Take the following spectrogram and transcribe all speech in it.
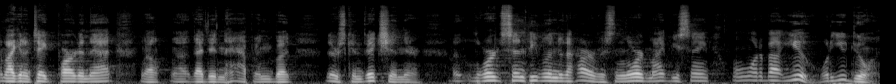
am I going to take part in that? Well, uh, that didn't happen, but there's conviction there. Uh, Lord, send people into the harvest, and the Lord might be saying, "Well, what about you? What are you doing?"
